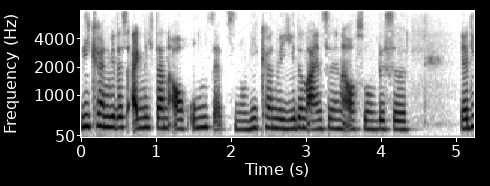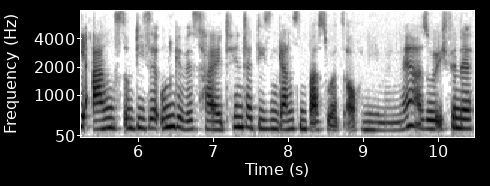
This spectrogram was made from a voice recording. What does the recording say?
wie können wir das eigentlich dann auch umsetzen und wie können wir jedem Einzelnen auch so ein bisschen ja die Angst und diese Ungewissheit hinter diesen ganzen Buzzwords auch nehmen. Ne? Also ich finde,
